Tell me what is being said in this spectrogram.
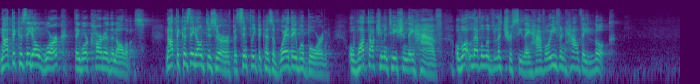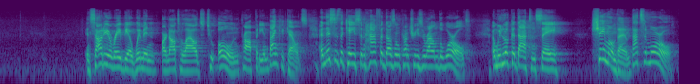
not because they don't work, they work harder than all of us. Not because they don't deserve, but simply because of where they were born, or what documentation they have, or what level of literacy they have, or even how they look. In Saudi Arabia, women are not allowed to own property and bank accounts. And this is the case in half a dozen countries around the world. And we look at that and say, shame on them, that's immoral,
